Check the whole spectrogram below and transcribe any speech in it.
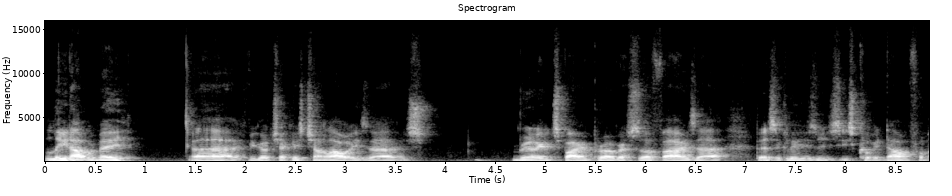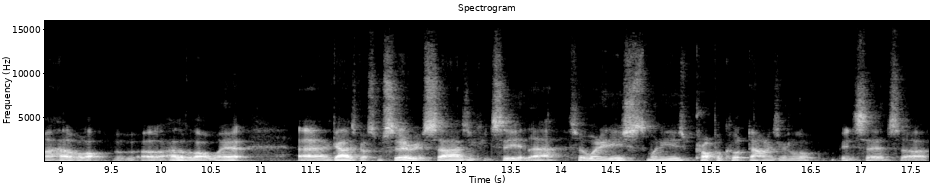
Lean Out With Me. Uh, if you go check his channel out, he's, uh, he's really inspiring progress so far. He's uh, basically he's, he's, cutting down from a hell of a lot, a hell of a lot of weight. Uh, guy's got some serious size. You can see it there. So when he is when he is proper cut down, he's going to look insane. So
